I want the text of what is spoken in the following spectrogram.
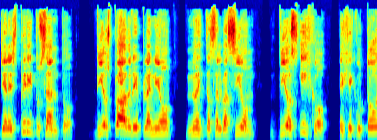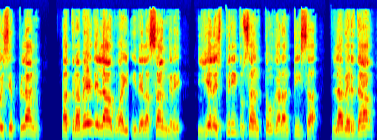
y el Espíritu Santo. Dios Padre planeó nuestra salvación. Dios Hijo ejecutó ese plan a través del agua y de la sangre. Y el Espíritu Santo garantiza la verdad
